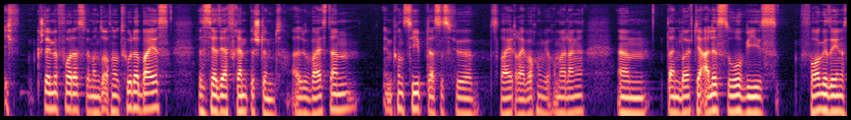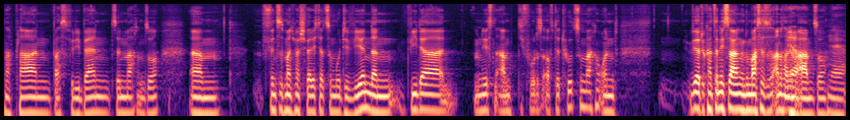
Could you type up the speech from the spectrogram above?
ich stelle mir vor, dass wenn man so auf einer Tour dabei ist, das ist ja sehr fremdbestimmt. Also du weißt dann im Prinzip, dass es für zwei, drei Wochen, wie auch immer lange, ähm, dann läuft ja alles so, wie es vorgesehen ist, nach Plan, was für die Band Sinn macht und so. Ähm, Findest du es manchmal schwer, dich dazu motivieren, dann wieder am nächsten Abend die Fotos auf der Tour zu machen und ja, du kannst ja nicht sagen, du machst jetzt was anderes ja. an dem Abend so. Ja, ja.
